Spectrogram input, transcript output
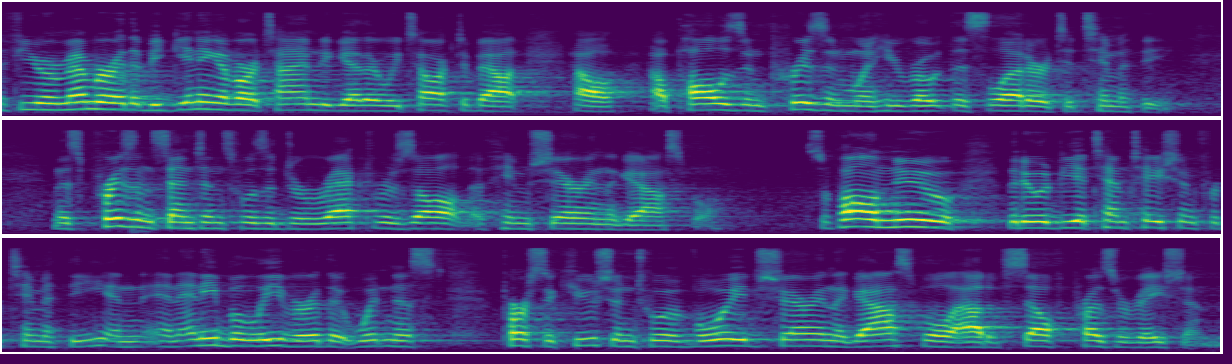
If you remember at the beginning of our time together, we talked about how, how Paul was in prison when he wrote this letter to Timothy. And this prison sentence was a direct result of him sharing the gospel. So Paul knew that it would be a temptation for Timothy and, and any believer that witnessed persecution to avoid sharing the gospel out of self preservation.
